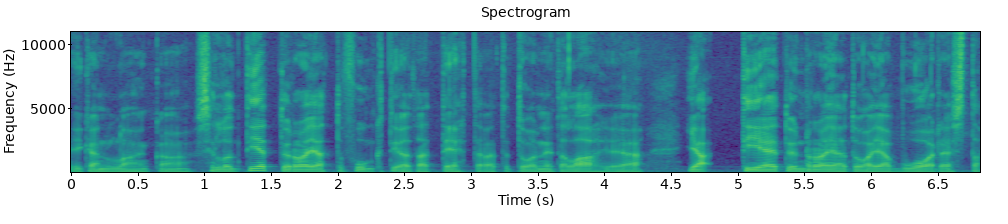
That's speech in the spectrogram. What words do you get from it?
ikännyt lainkaan. Sillä on tietty rajattu funktio tai tehtävä, että tuo niitä lahjoja ja tietyn rajatun ajan vuodesta.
